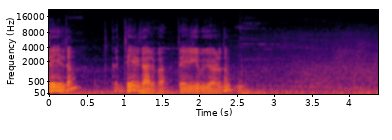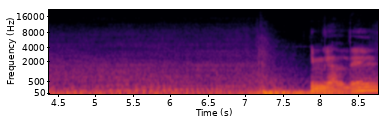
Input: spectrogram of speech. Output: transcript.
değil değil mi? Değil galiba. Değil gibi gördüm. Kim geldi?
